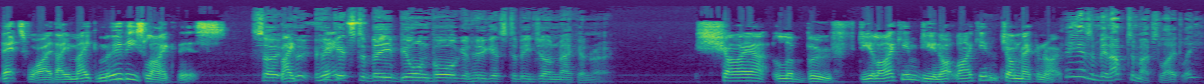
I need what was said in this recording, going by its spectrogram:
That's why they make movies like this. So, Make who, who gets to be Bjorn Borg and who gets to be John McEnroe? Shia LaBeouf. Do you like him? Do you not like him? John McEnroe. He hasn't been up to much lately.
